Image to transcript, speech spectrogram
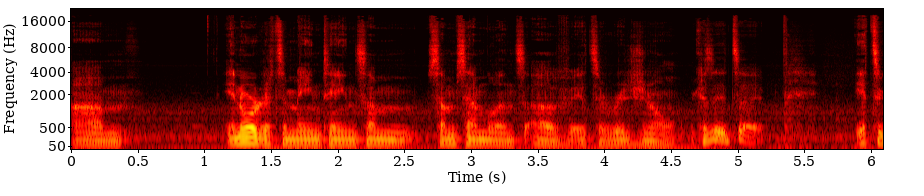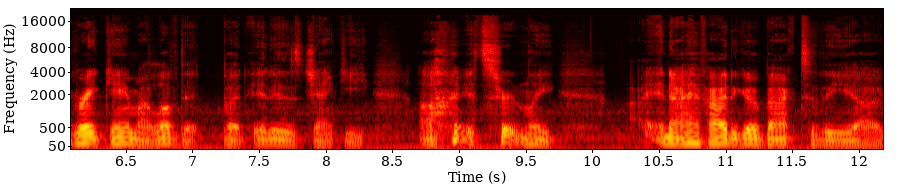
um, in order to maintain some some semblance of its original. Because it's a it's a great game. I loved it, but it is janky. Uh, it's certainly, and I have had to go back to the uh,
